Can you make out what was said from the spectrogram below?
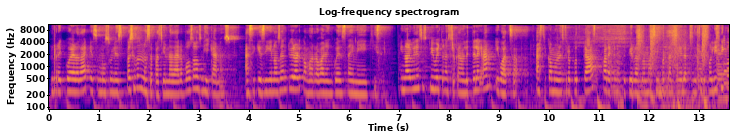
Recuerda que somos un espacio donde nos apasiona dar voz a los mexicanos, así que síguenos en Twitter como arroba la encuesta MX. Y no olvides suscribirte a nuestro canal de Telegram y WhatsApp, así como a nuestro podcast para que no te pierdas lo más importante del acontecer político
